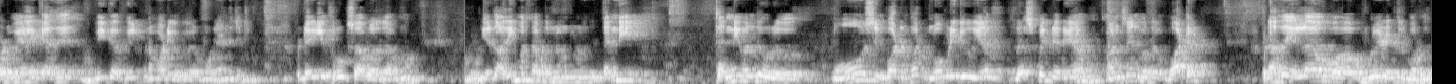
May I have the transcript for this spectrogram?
உடம்பு இழைக்காது வீக்காக ஃபீல் பண்ண மாட்டேங்குது எனர்ஜெட்டிக் டெய்லி ஃப்ரூட் சாப்பிட்றது சாப்பிடணும். எது அதிகமாக சாப்பிடணும் தண்ணி. தண்ணி வந்து ஒரு most important part nobody give respect concern for water but அதான் எல்லா ஃப்ளூயிட் எடுத்துகிட்டு போகிறது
